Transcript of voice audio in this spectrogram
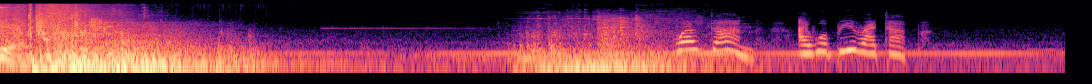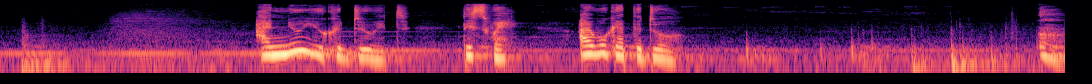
Accio. Well done. I will be right up. I knew you could do it. This way. I will get the door. Uh.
